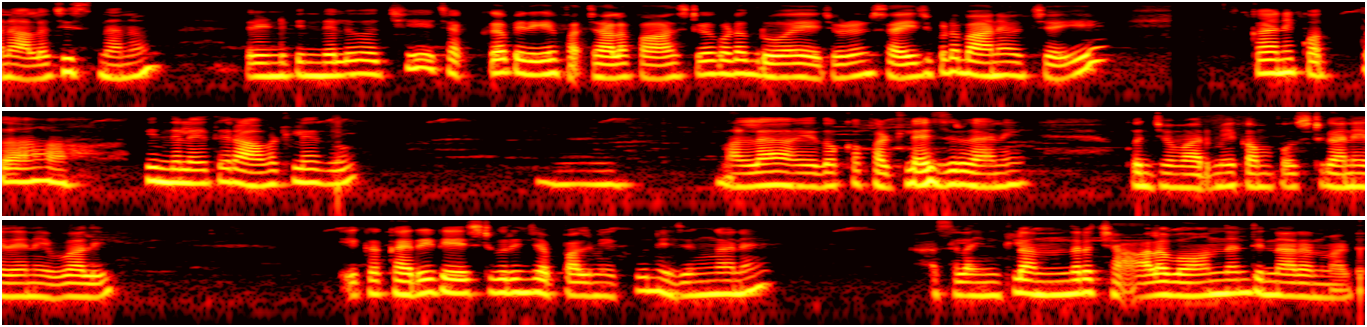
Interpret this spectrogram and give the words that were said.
అని ఆలోచిస్తున్నాను. రెండు పిందెలు వచ్చి చక్కగా పెరిగే చాలా ఫాస్ట్గా కూడా గ్రో అయ్యాయి. చూడండి సైజు కూడా బాగానే వచ్చాయి. కానీ కొత్త పిందెలు అయితే రావట్లేదు మళ్ళా ఏదో ఒక ఫర్టిలైజర్ కానీ కొంచెం వర్మీ కంపోస్ట్ కానీ ఏదైనా ఇవ్వాలి. ఇక కర్రీ టేస్ట్ గురించి చెప్పాలి మీకు. నిజంగానే అసలు ఇంట్లో అందరూ చాలా బాగుందని తిన్నారనమాట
